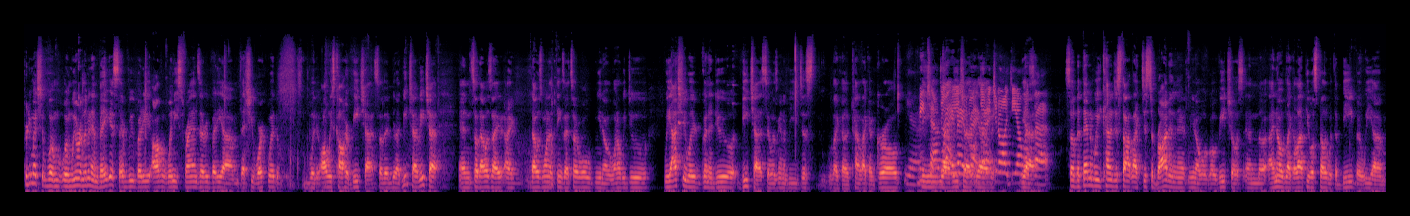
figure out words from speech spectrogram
pretty much when when we were living in Vegas, everybody, all of Winnie's friends, everybody um, that she worked with, would always call her Bicha. So they'd be like Bicha, Bicha, and so that was I, I that was one of the things I told. her, Well, you know, why don't we do? We actually were gonna do Bichas. It was gonna be just like a kind of like a girl. Yeah. Beach Yeah, out, yeah, right, beach right, right, yeah. The original idea Yeah. was that. So, but then we kind of just thought like just to broaden it, you know, we'll go Bichos. And uh, I know like a lot of people spell it with a B, but we um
